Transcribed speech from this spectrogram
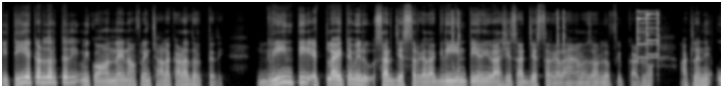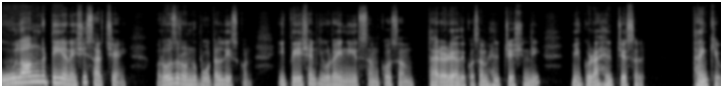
ఈ టీ ఎక్కడ దొరుకుతుంది మీకు ఆన్‌లైన్, ఆఫ్‌లైన్ చాలా కాడ దొరుకుతుంది గ్రీన్ టీ ఎట్లా అయితే మీరు సెర్చ్ చేస్తారు కదా గ్రీన్ టీ అని రాసి సెర్చ్ చేస్తారు కదా అమెజాన్‌లో, ఫ్లిప్‌కార్ట్‌లో అట్లనే ఊలాంగ్ టీ అనేసి సెర్చ్ చేయండి. రోజు రెండు పూటలు తీసుకోండి. ఈ పేషెంట్‌కి కూడా ఈ నీరసం కోసం, థైరాయిడ్ వ్యాధి కోసం హెల్ప్ చేసింది. మీకు కూడా హెల్ప్ చేస్తుంది థ్యాంక్ యూ.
